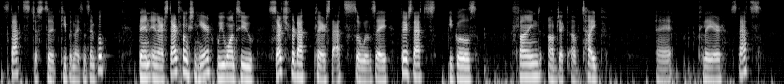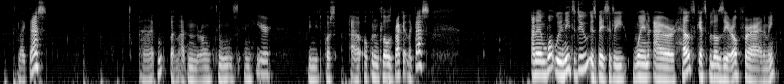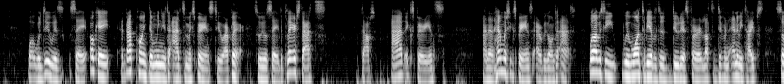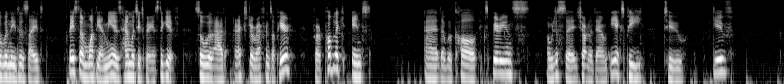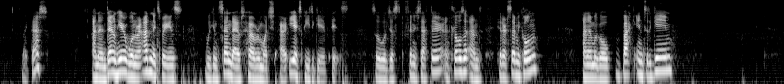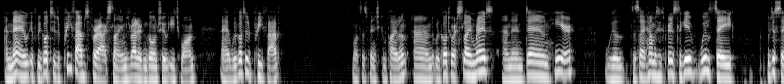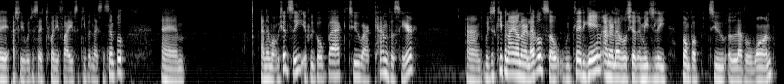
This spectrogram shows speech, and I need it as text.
stats just to keep it nice and simple. Then in our start function here, we want to search for that player stats. So we'll say player stats equals find object of type uh, player stats like that. Uh, oop, I'm adding the wrong things in here. We need to put uh, open and close bracket like that. And then what we need to do is basically when our health gets below zero for our enemy, what we'll do is say, okay, at that point then we need to add some experience to our player. So we'll say the player stats dot add experience and then how much experience are we going to add? Well obviously we want to be able to do this for lots of different enemy types, so we'll need to decide based on what the enemy is, how much experience to give. So we'll add an extra reference up here for public int uh, that we'll call experience, or we'll just say shorten it down, exp to give, like that. And then down here, when we're adding experience, we can send out however much our exp to give is. So we'll just finish that there and close it and hit our semicolon. And then we'll go back into the game. And now, if we go to the prefabs for our slimes, rather than going through each one, uh, we'll go to the prefab once it's finished compiling and we'll go to our slime red and then down here we'll decide how much experience to give we'll say we'll just say actually we'll just say 25 to keep it nice and simple um, and then what we should see if we go back to our canvas here and we just keep an eye on our level so we play the game and our level should immediately bump up to level 1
